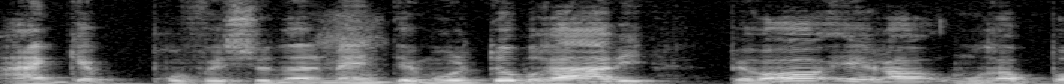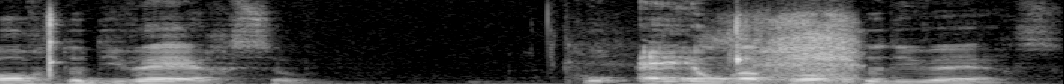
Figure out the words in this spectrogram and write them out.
anche professionalmente molto bravi, però era un rapporto diverso, è un rapporto diverso.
